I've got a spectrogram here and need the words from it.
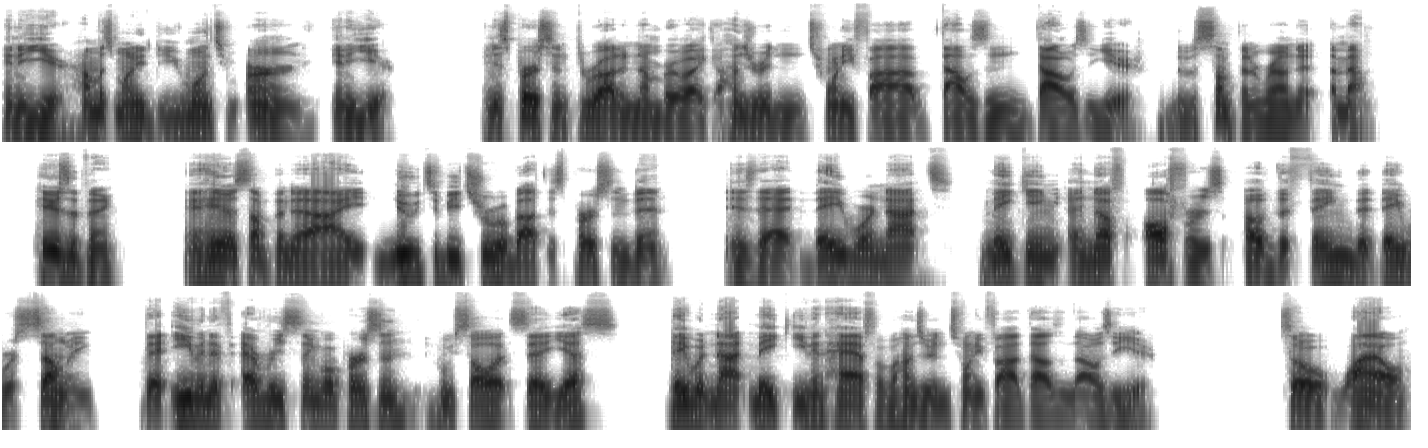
in a year? How much money do you want to earn in a year? And this person threw out a number like $125,000 a year. It was something around that amount. Here's the thing. And here's something that I knew to be true about this person then is that they were not making enough offers of the thing that they were selling that even if every single person who saw it said yes, they would not make even half of $125,000 a year. So while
